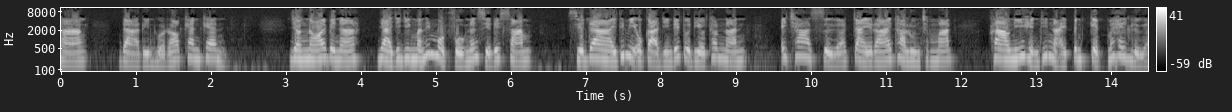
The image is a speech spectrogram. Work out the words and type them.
ค้าง ดารินหัวเราะแค่นแค่นยังน้อยไปนะ อยากจะยิงมันให้หมดฝูงนั้นเสียด้วยซ้ำเสียดายที่มีโอกาสยิงได้ตัวเดียวเท่านั้น ไอชาติเสือใจร้ายทารุณชมัด คราวนี้เห็นที่ไหนเป็นเก็บไม่ให้เหลือ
